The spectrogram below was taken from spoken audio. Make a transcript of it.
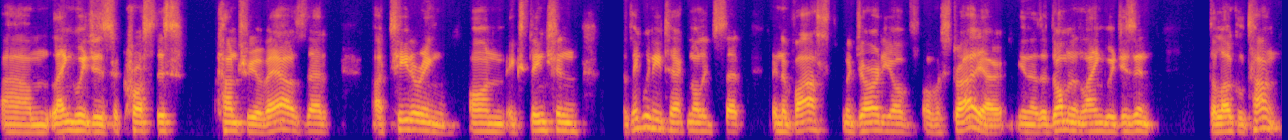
um, languages across this country of ours that are teetering on extinction. I think we need to acknowledge that in the vast majority of, of Australia, you know, the dominant language isn't the local tongue.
